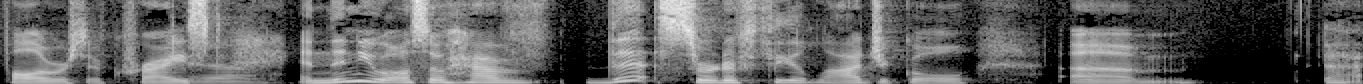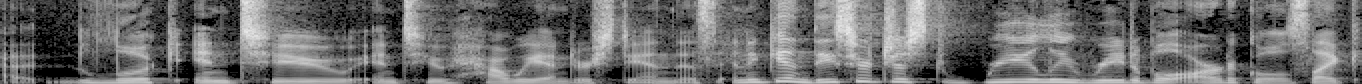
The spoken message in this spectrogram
followers of Christ. Yeah. And then you also have this sort of theological um, uh, look into into how we understand this. And again, these are just really readable articles. Like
